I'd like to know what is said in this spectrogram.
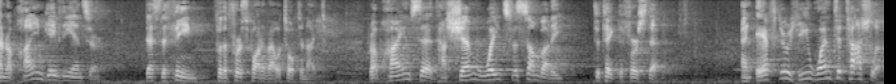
And Rab Chaim gave the answer. That's the theme for the first part of our talk tonight. Rab Chaim said, Hashem waits for somebody to take the first step. And after he went to Tashlich,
